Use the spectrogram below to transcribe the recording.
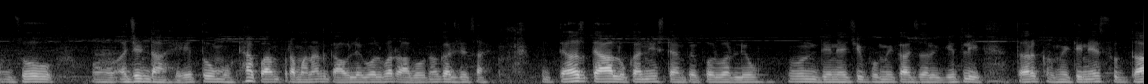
जो अजेंडा आहे तो मोठ्या पा प्रमाणात गाव लेवलवर राबवणं गरजेचं आहे. तर त्या लोकांनी स्टॅम्प पेपरवर लिहून देण्याची भूमिका जर घेतली तर कमिटीने सुद्धा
